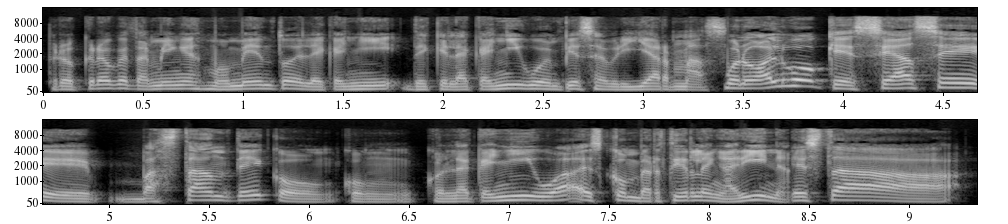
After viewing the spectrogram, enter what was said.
pero creo que también es momento de, de que la cañigua empiece a brillar más. Bueno, algo que se hace bastante con, con, con la cañigua es convertirla en harina. Esta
